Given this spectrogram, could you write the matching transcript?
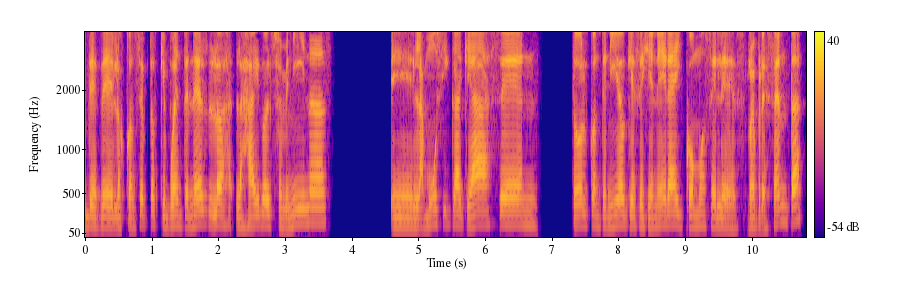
desde los conceptos que pueden tener las idols femeninas, eh, la música que hacen, todo el contenido que se genera y cómo se les representa.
